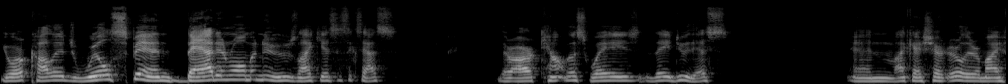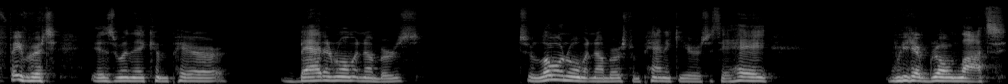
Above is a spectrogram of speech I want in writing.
your college will spin bad enrollment news like it's a success. There are countless ways they do this. And like I shared earlier, my favorite is when they compare bad enrollment numbers to low enrollment numbers from panic years to say, hey, we have grown lots,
